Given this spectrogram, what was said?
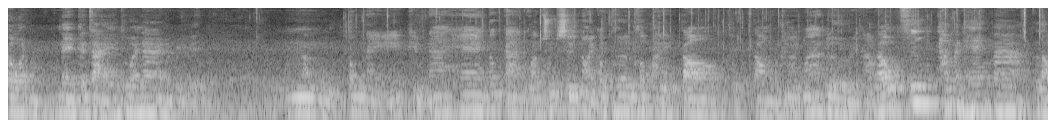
ต้นในกระจายทั่วหน้าในบริเวณนี้อืมตรงไหนผิวหน้าแห้งต้องการความชุ่มชื้นหน่อยก็เพิ่มเข้าไปถูกต้องถูกต้องคดีรับมากเลยครับ แล้วซึ่งถ้ามันแห้งมาก เรา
